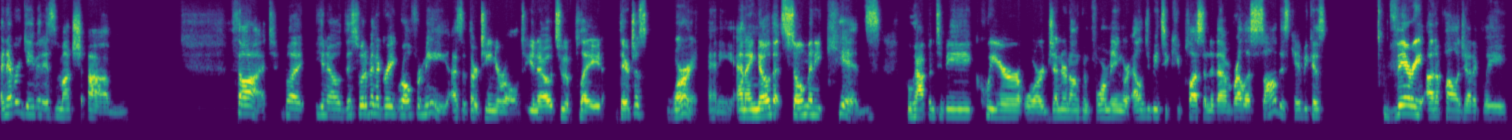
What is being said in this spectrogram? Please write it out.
i never gave it as much um thought but you know this would have been a great role for me as a 13 year old you know to have played. There just weren't any. And i know that so many kids who happen to be queer or gender nonconforming or lgbtq plus under the umbrella saw this kid because very unapologetically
